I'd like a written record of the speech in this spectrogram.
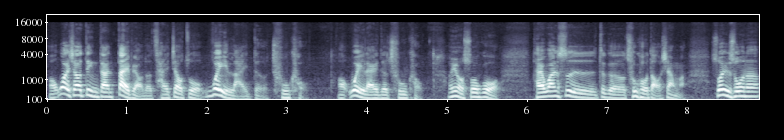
哦，外销订单代表的才叫做未来的出口，哦，未来的出口。因为我说过，台湾是这个出口导向嘛，所以说呢，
